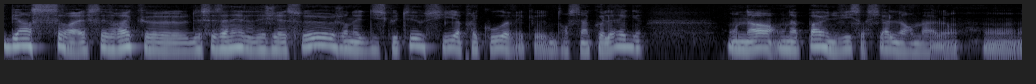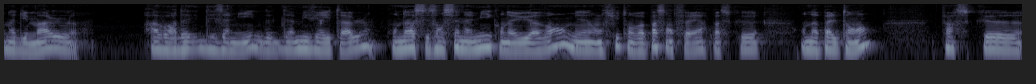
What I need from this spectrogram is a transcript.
Eh bien, c'est vrai, c'est vrai que de ces années à la DGSE, j'en ai discuté aussi après coup avec euh, d'anciens collègues. On n'a on pas une vie sociale normale. on, a du mal avoir des, amis, des, amis véritables. On a ces anciens amis qu'on a eu avant, mais ensuite on va pas s'en faire parce que on n'a pas le temps parce que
